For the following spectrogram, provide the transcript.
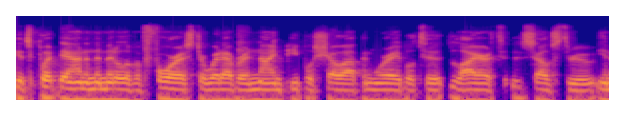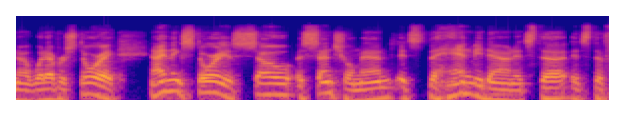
gets put down in the middle of a forest or whatever and nine people show up and we're able to lie ourselves through you know whatever story. And i think story is so essential man. It's the hand me down it's the it's the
